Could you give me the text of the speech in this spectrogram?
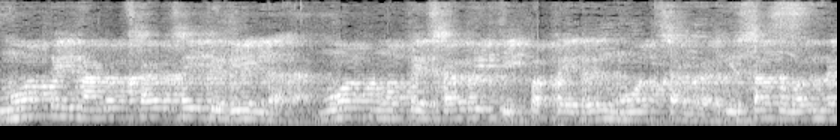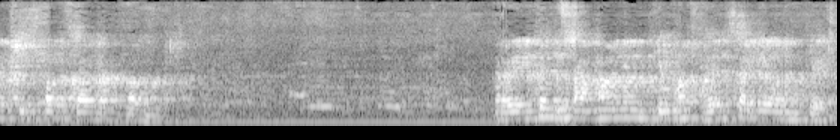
ಮೂವತ್ತೈದು ನಲ್ವತ್ತು ಸಾವಿರ ಸಹಿತ ಇರಲಿಲ್ಲ. ಮೂವತ್ ಮೂವತ್ತೈದು ಸಾವಿರ ಇತ್ತು ಇಪ್ಪತ್ತೈದರಿಂದ ಮೂವತ್ತು ಸಾವಿರ. ಈ ಸತ್ತು ಒಂದು ಲಕ್ಷ ಇಪ್ಪತ್ತು ಸಾವಿರ ಬಂತು. ರೈತನ ಸಾಮಾನ್ಯನ ಕಿಮ್ಮತ್ ಹೆಚ್ಚಾಗಿ ಅಂತೇಳಿ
